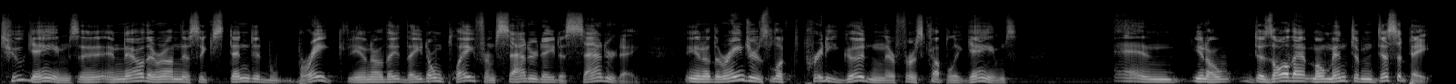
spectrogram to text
two games, and now they're on this extended break. You know, they they don't play from Saturday to Saturday. You know, the Rangers looked pretty good in their first couple of games. And you know, does all that momentum dissipate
